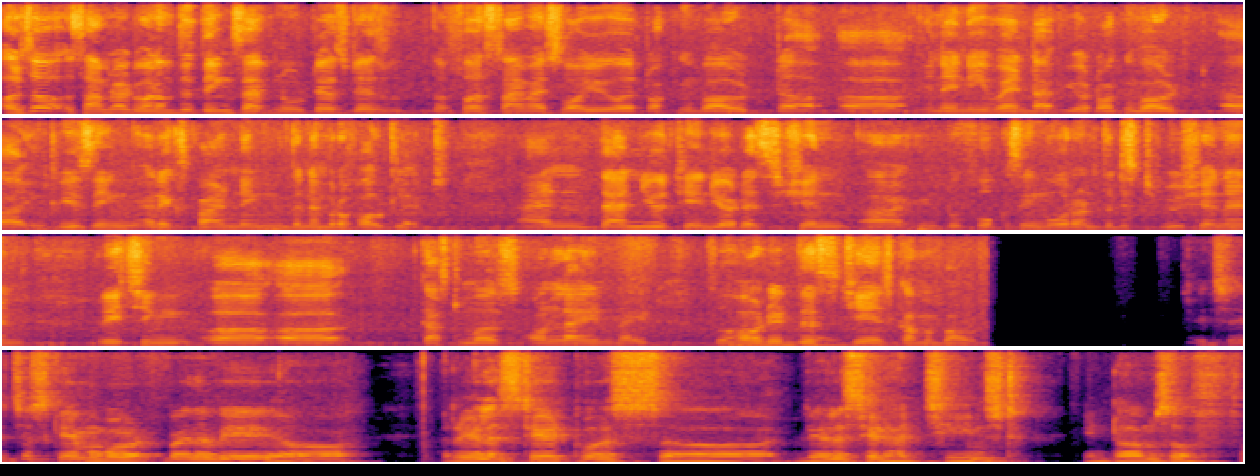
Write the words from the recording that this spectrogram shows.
also, Samrat, one of the things I've noticed is the first time I saw you were talking about uh, uh, in an event, uh, you were talking about uh, increasing and expanding the number of outlets. And then you change your decision uh, into focusing more on the distribution and reaching uh, uh, customers online, right? So, how did this change come about? It's it just came about by the way uh, real estate was uh, real estate had changed in terms of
